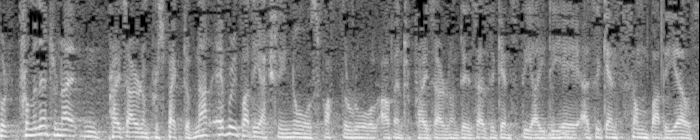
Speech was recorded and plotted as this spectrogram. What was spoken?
But from an Enterprise Ireland perspective, not everybody actually knows what the role of Enterprise Ireland is as against the IDA, as against somebody else.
